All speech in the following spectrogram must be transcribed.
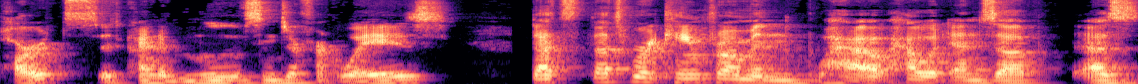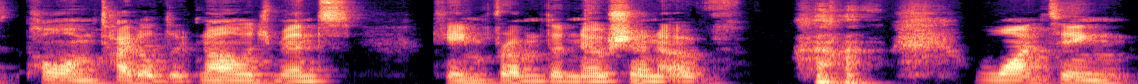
parts, it kind of moves in different ways. that's that's where it came from and how, how it ends up as poem titled acknowledgments came from the notion of wanting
